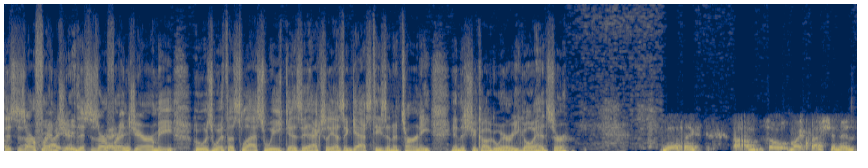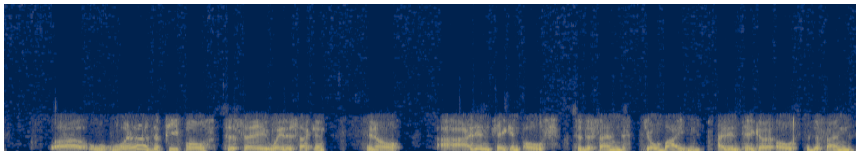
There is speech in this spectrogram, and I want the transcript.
This is our FBI friend. Jer- this is our CIA friend Jeremy, who was with us last week as actually as a guest. He's an attorney in the Chicago area. Go ahead, sir. Yeah, thanks. Um, so my question is, uh, where are the people to say, wait a second, you know, I didn't take an oath to defend Joe Biden. I didn't take an oath to defend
